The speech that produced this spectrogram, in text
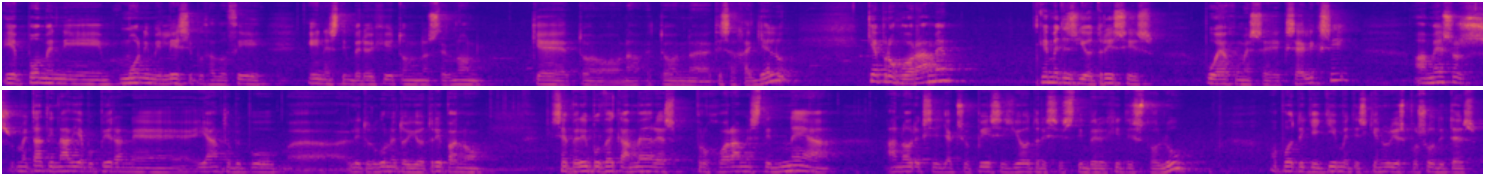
η επόμενη μόνιμη λύση που θα δοθεί είναι στην περιοχή των Στεγνών και των, των, ε, της Αρχαγγέλου και προχωράμε και με τις γεωτρήσεις που έχουμε σε εξέλιξη. Αμέσως μετά την άδεια που πήραν οι άνθρωποι που ε, λειτουργούν το γεωτρύπανο σε περίπου 10 μέρες προχωράμε στη νέα ανόρεξη για αξιοποίησης γεώτρησης στην περιοχή της Στολού Οπότε και εκεί με τις καινούριες ποσότητες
